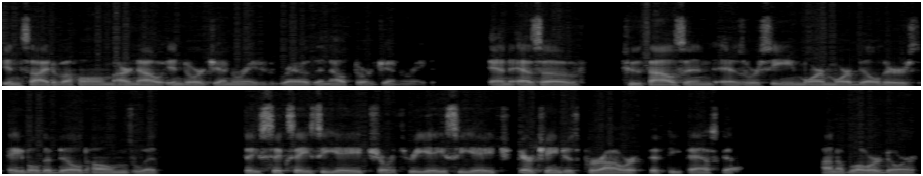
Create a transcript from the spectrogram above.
inside of a home are now indoor generated rather than outdoor generated. And as of 2000, as we're seeing more and more builders able to build homes with, say, 6 ACH or 3 ACH air changes per hour at 50 Pascal on a blower door,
